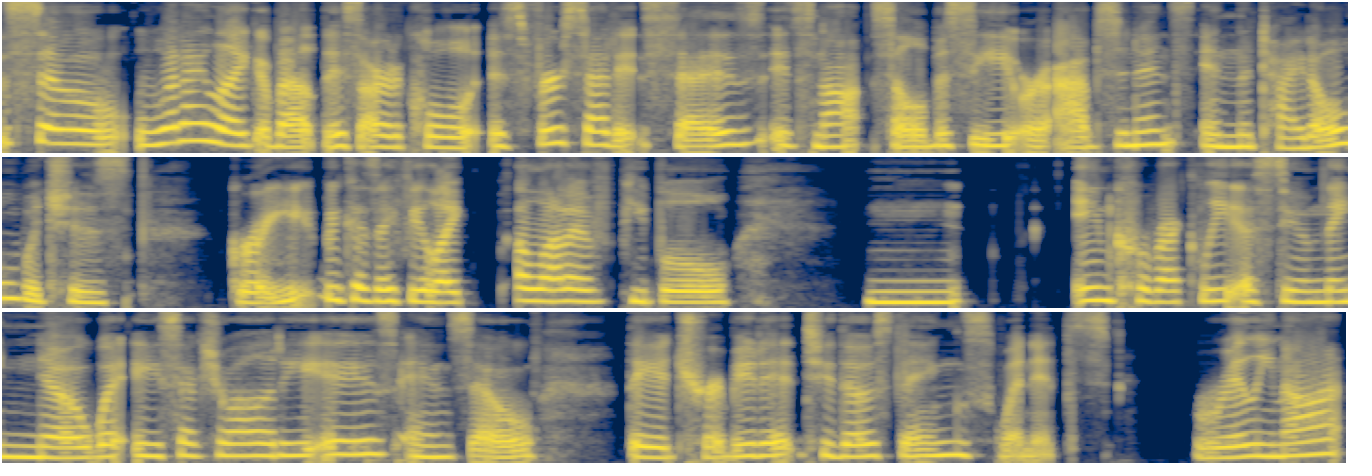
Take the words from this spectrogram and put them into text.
So, what I like about this article is first that it says it's not celibacy or abstinence in the title, which is great because I feel like a lot of people n- incorrectly assume they know what asexuality is. And so they attribute it to those things when it's really not.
